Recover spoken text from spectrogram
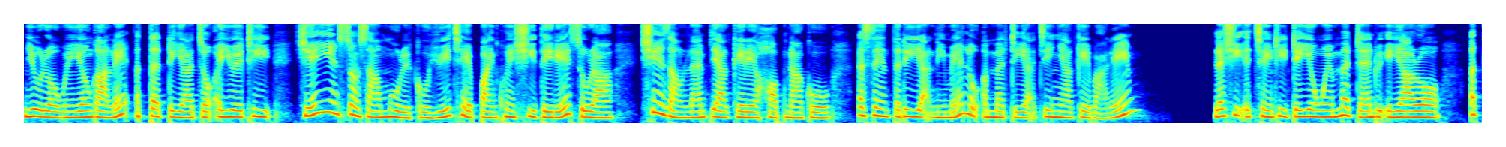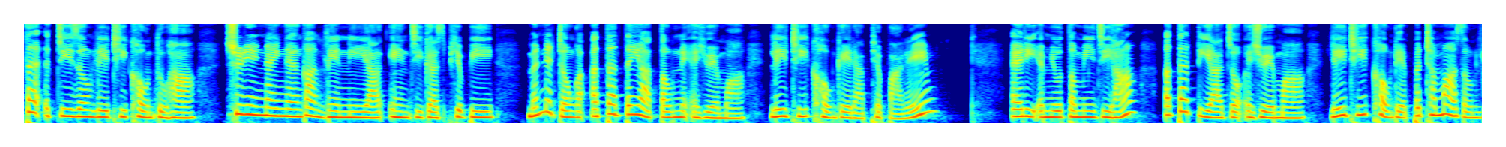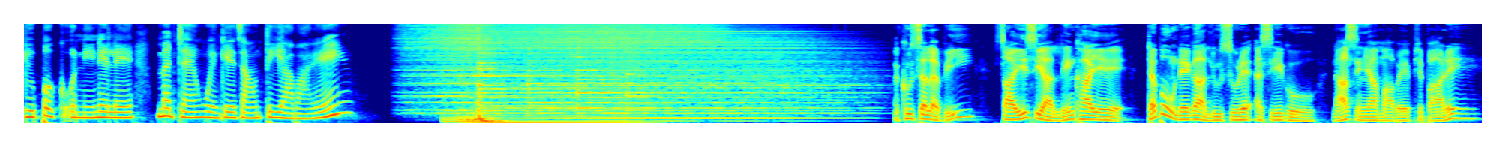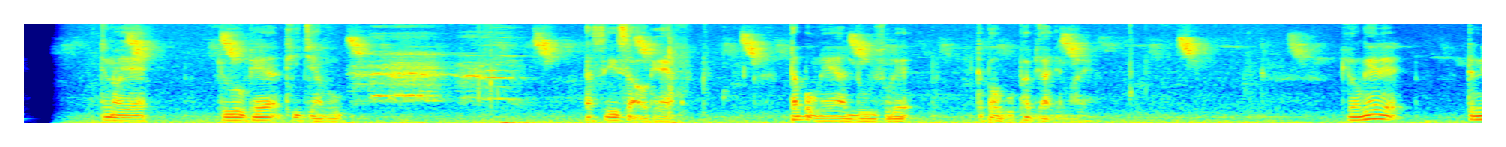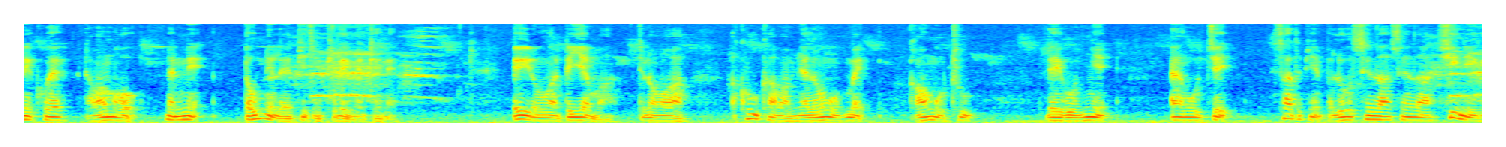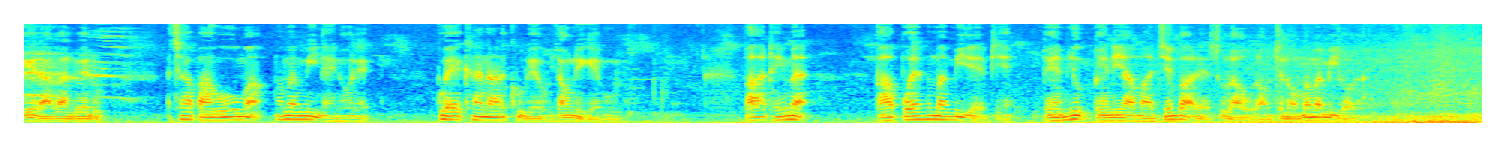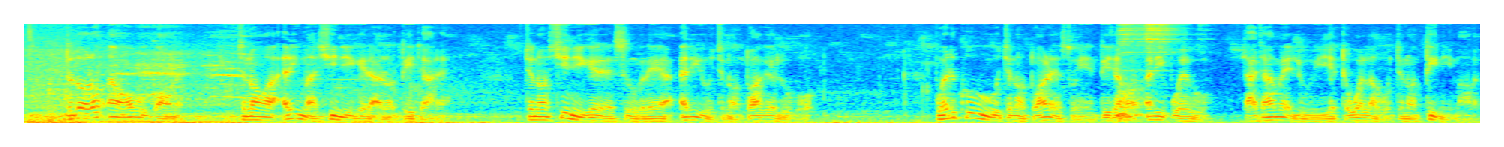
မြို့တော်ဝင်ရုံးကလည်းအသက်တရာကျော်အရွယ်ထိရဲရင်စွန့်စားမှုတွေကိုရွေးချယ်ပိုင်ခွင့်ရှိသေးတယ်ဆိုတာရှေ့ဆောင်လမ်းပြခဲ့တဲ့ဟော့ပနာကိုအစဉ်တရိယာနေမယ်လို့အမတ်တရကြီးညာခဲ့ပါတယ်။လက်ရှိအချိန်ထိတရဝင်မှတ်တမ်းတွေအရတော့အသက်အကြီးဆုံးလေထီခုံသူဟာဆွီဒင်နိုင်ငံကလင်နီယာအင်ဂျီဂတ်ဖြစ်ပြီးမိနစ်တုန်းကအသက်103နှစ်အရွယ်မှာလေထီခုံခဲ့တာဖြစ်ပါတယ်။ အဲ့ဒီအမျိုးသမီးကြီးဟာအသက်တရာကျော်အရွယ်မှာလေထီခုံတဲ့ပထမဆုံးလူပုဂ္ဂိုလ်အနေနဲ့လည်းမှတ်တမ်းဝင်ခဲ့ကြောင်းသိရပါတယ်။အခုဆက်လက်ပြီးစာရေးဆရာလင်းခါရဲ့ဓာတ်ပုံတွေကလူဆိုတဲ့အစည်းကိုနားဆင်ရမှာပဲဖြစ်ပါတယ်ကျွန်တော်ရဲ့လူအုပ်ထဲအထီးကျန်မှုအစည်းစောက်ထဲဓာတ်ပုံတွေကလူဆိုတဲ့ တပုတ်ကိုဖတ်ပြခြင်းပါတယ်လွန်ခဲ့တဲ့တစ်နှစ်ခွဲဒါမှမဟုတ်နှစ်နှစ်သုံးနှစ်လည်းဖြစ်ချင်းဖြစ်လိမ့်မယ်ထင်တယ်အဲ့ဒီတော့ကတရက်မှာကျွန်တော်ကအခုအခါမှာမျက်လုံးကိုမှိတ်ခေါင်းကိုထုလေကိုညှစ်အံကိုကြိတ်စသဖြင့်ဘလို့စဉ်းစားစဉ်းစားရှိနေခဲ့တာကလွဲလို့အခြားဘာကိုမှမမမိနိုင်တော့တဲ့ပွဲအခမ်းအနားတစ်ခုတည်းကိုရောက်နေခဲ့မှုဘာထိမ့်မှတ် ဘာပွဲမမမိတဲ့အပြင်ဘယ်မြို့ဘယ်နေရာမှာကျင်းပတယ်ဆိုတာကိုတော့ကျွန်တော်မမမိတော့တာတော်တော်တော့အံ့ဩဖို့ကောင်းတယ်ကျွန်တော်ကအဲ့ဒီမှာရှိနေခဲ့တာတော့သိကြတယ်ကျွန်တော်ရှိနေခဲ့တဲ့ဆိုကြတဲ့ကအဲ့ဒီကိုကျွန်တော်သွားခဲ့လို့ပေါ့ပွဲတစ်ခုကိုကျွန်တော်သွားတယ်ဆိုရင်တေချာတော့အဲ့ဒီပွဲကိုလာကြမဲ့လူတွေရဲ့တဝက်လောက်ကိုကျွန်တော်သိနေမှာပဲ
